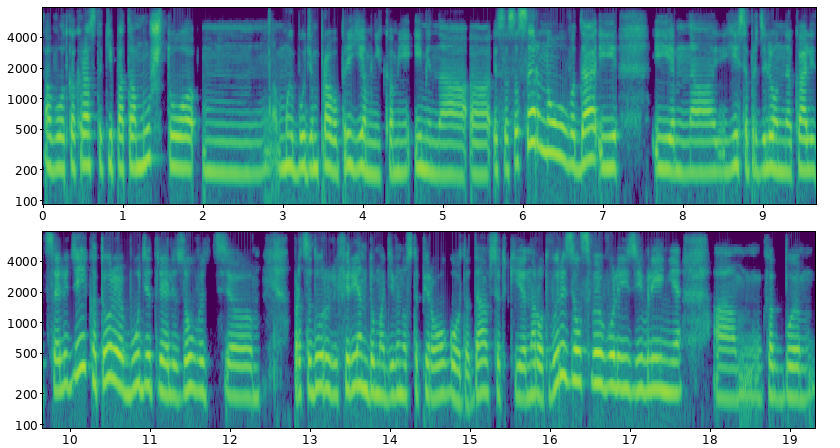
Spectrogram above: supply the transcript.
Вот, как раз-таки потому, что мы будем правоприемниками именно а, СССР нового, да, и, и а, есть определенная коалиция людей, которая будет реализовывать э, процедуру референдума 91 -го года, да, все-таки народ выразил свое волеизъявление, как бы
